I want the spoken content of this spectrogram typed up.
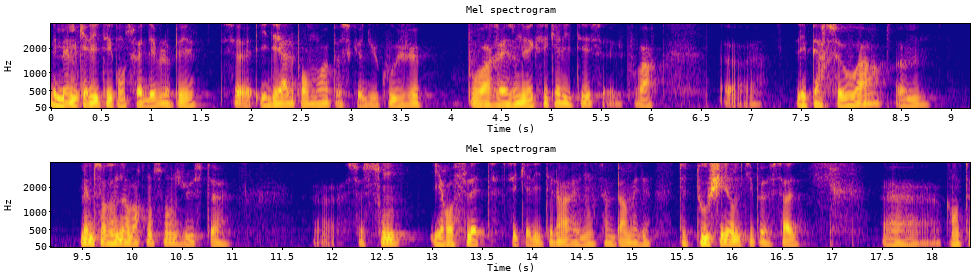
les mêmes qualités qu'on souhaite développer, c'est idéal pour moi parce que du coup je vais pouvoir raisonner avec ces qualités, pouvoir euh, les percevoir, euh, même sans en avoir conscience, juste ce son, il reflète ces qualités-là et donc ça me permet de, toucher un petit peu ça quand,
